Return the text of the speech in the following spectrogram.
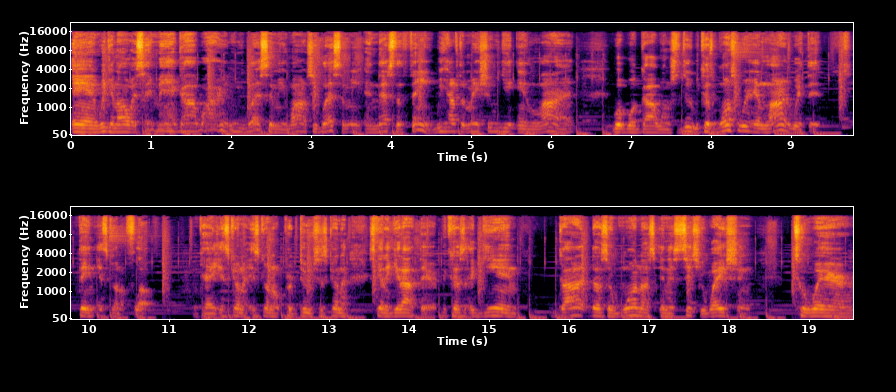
And we can always say, man, God, why aren't you blessing me? Why aren't you blessing me? And that's the thing. We have to make sure we get in line with what God wants to do. Because once we're in line with it, then it's gonna flow. Okay. It's gonna it's gonna produce, it's gonna it's gonna get out there. Because again, God doesn't want us in a situation to where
